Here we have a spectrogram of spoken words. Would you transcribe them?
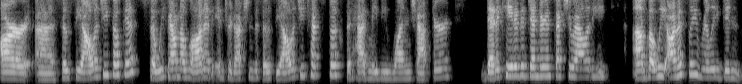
are uh, sociology focused. So we found a lot of introduction to sociology textbooks that had maybe one chapter dedicated to gender and sexuality. Um, but we honestly really didn't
